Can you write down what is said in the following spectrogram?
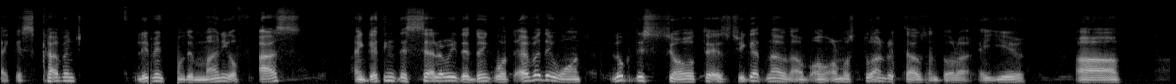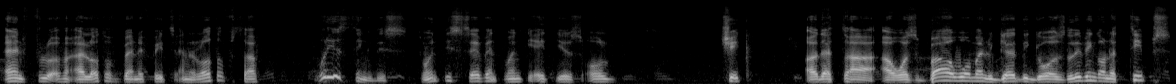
like a scavenger, living from the money of us and getting the salary. They're doing whatever they want. Look, this Ortiz, she got now almost two hundred thousand dollar a year, uh, and a lot of benefits and a lot of stuff. What do you think? This 27, 28 years old chick uh, that uh, I was bar woman getting was living on a tips.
